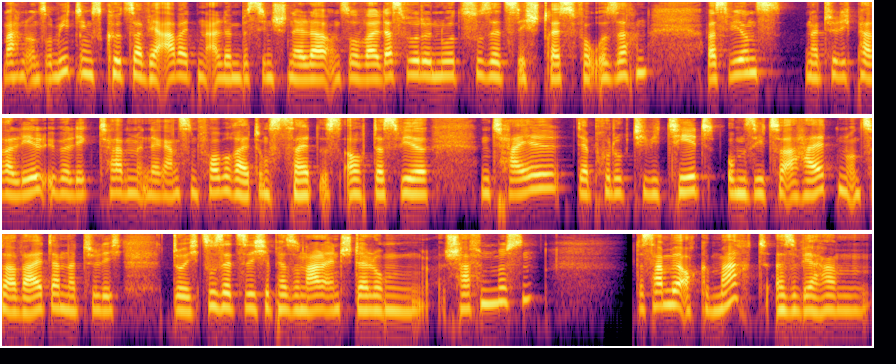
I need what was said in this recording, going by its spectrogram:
machen unsere Meetings kürzer, wir arbeiten alle ein bisschen schneller und so, weil das würde nur zusätzlich Stress verursachen. Was wir uns natürlich parallel überlegt haben in der ganzen Vorbereitungszeit, ist auch, dass wir einen Teil der Produktivität, um sie zu erhalten und zu erweitern, natürlich durch zusätzliche Personaleinstellungen schaffen müssen. Das haben wir auch gemacht. Also wir haben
